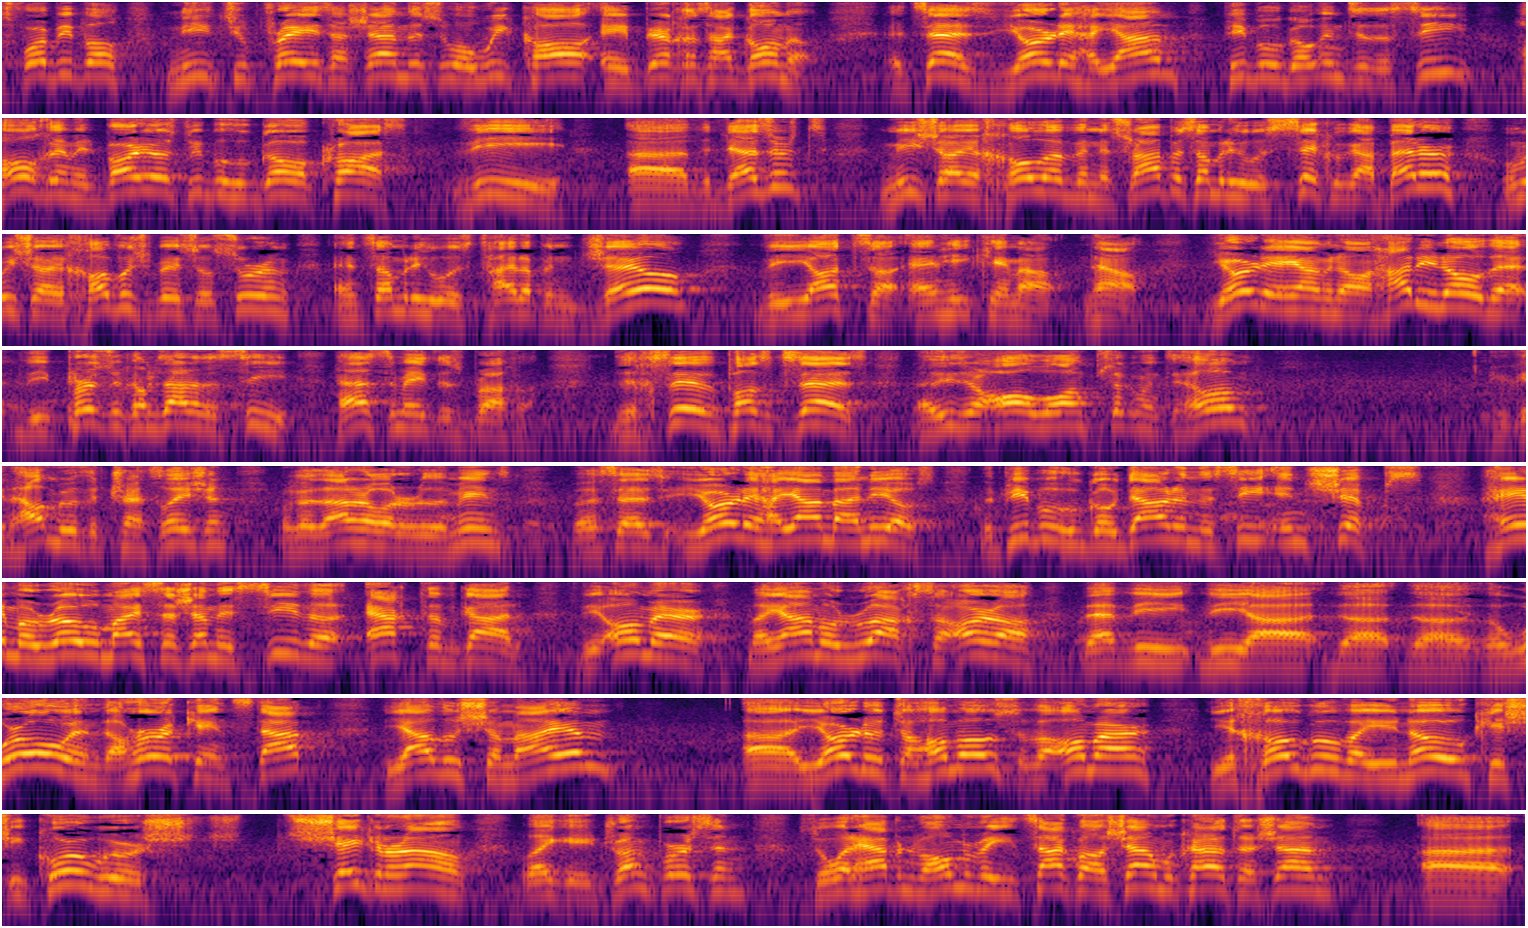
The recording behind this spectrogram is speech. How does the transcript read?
four people need to praise Hashem. This is what we call a Birchas HaGomel. It says, Yorde Hayam, people who go into the sea, Holchem Idbarios, people who go across the uh, the desert, Misha Yechola v'Nisrapa, somebody who was sick who got better, Misha Yechavush Beis and somebody who was tied up in jail, V'Yatza, and he came out. Now, how do you know that the person who comes out of the sea has to make this bracha? The Chsiv, the Pasuk says, now these are all long psukim in Tehillim, you can help me with the translation because I don't know what it really means, but it says Yorde Hayam Anios, the people who go down in the sea in ships. Hey Maro Hashem, they see the act of God. The Omer Mayamo Ruach Sa'ara, that the the uh, the the the whirlwind, the hurricane stop. Yalu Shemayim. Uh, Yardu Tahomos, Va'omar, Yechogu, Vayino, Kishikur, we were sh- shaking around like a drunk person. So what happened? Va'omar, Vayitzak, Hashem, we cried out to Hashem, uh,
